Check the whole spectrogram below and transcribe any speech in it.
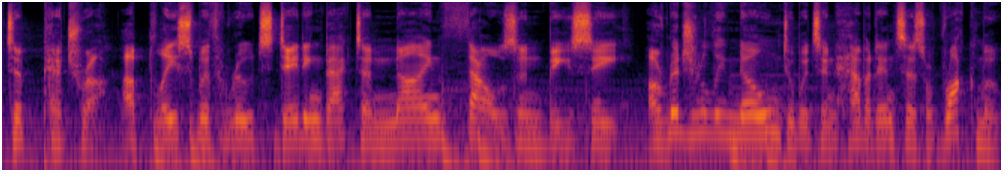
to Petra, a place with roots dating back to 9000 BC. Originally known to its inhabitants as Rakhmu,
